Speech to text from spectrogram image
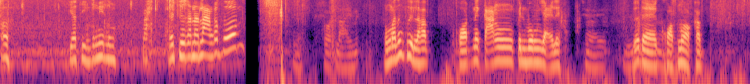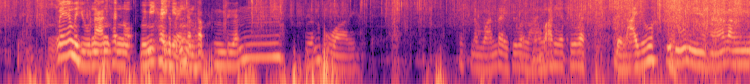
เออเคลียร์ทิ้งตรงนิดนึงไปเดี๋ยวเจอกันด้านล่างครับผมถอดลายไหมลงมาทั้งพื้นแล้วครับถอดในกลางเป็นวงใหญ่เลยใช่เหลือแต่ขอบนอกครับแม่มาอยู่นานขนาดไม่มีใครจะเห็นแบ่งกันครับเหลือนเหลือนกลัวเลย น้ำหวานได้คือว่าหลายน้ำหวานก็ถือว่าเดือดหลายอยู่ที่ดูนี่หารังมี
